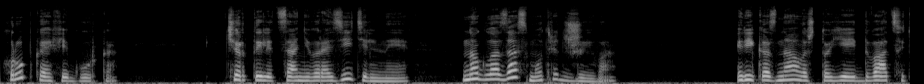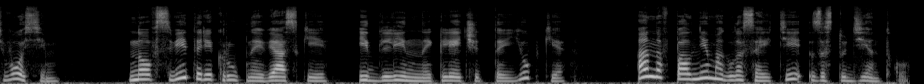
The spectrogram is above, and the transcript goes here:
хрупкая фигурка. Черты лица невыразительные, но глаза смотрят живо. Рика знала, что ей 28, но в свитере крупные вязки и длинной клетчатой юбке Анна вполне могла сойти за студентку.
